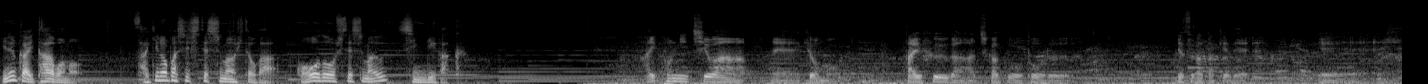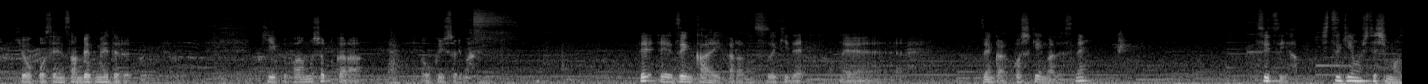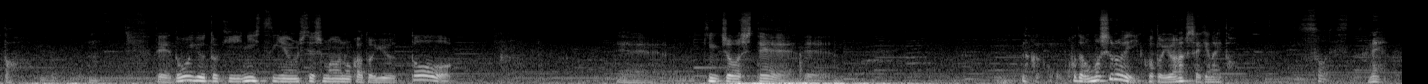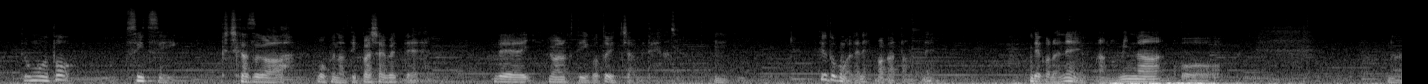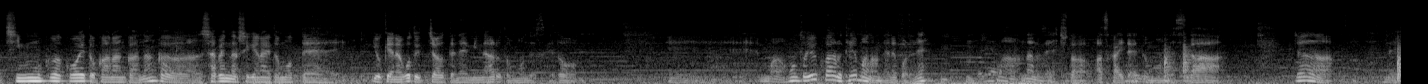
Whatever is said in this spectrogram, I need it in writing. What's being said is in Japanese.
犬飼ターボの先延ばししてしまう人が行動してしまう心理学。はいこんにちは、えー今日も台風が近くを通る八ヶ岳で、えー標高 1300m キープファームショップからお送りしております。で、えー前回からの続きで、えー前回は腰剣がですねついつい失言をしてしまうと、うんでどういう時に失言をしてしまうのかというと、えー緊張してでなんかここで面白いことを言わなくちゃいけないと。そうですね。ね。って思うとついつい口数が多くなっていっぱい喋ってで言わなくていいことを言っちゃうみたいな、う。ん、っていうところまでね分かったんだね。でこれねあのみんなこう沈黙が怖いとかなんかなんか喋んなくちゃいけないと思って余計なこと言っちゃうってねみんなあると思うんですけど、えーまあ本当よくあるテーマなんでねこれね、うん。まあ、なのでねちょっと扱いたいと思うんですがじゃあ、ね、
